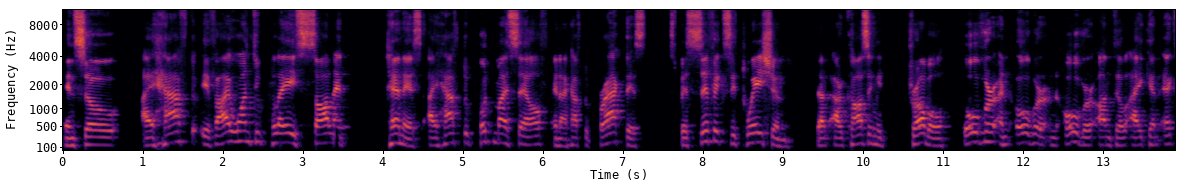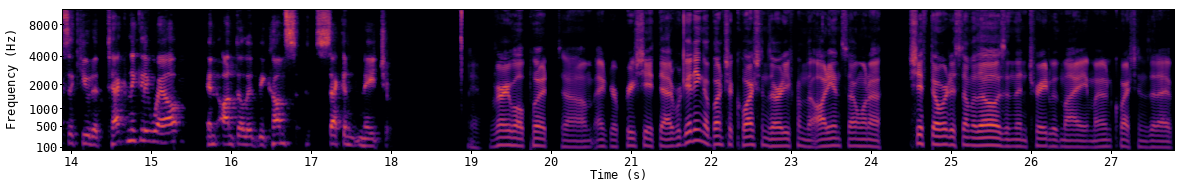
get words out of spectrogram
And so I have to, if I want to play solid tennis, I have to put myself and I have to practice specific situations that are causing me trouble over and over and over until I can execute it technically well and until it becomes second nature. Yeah, very well put, um, Edgar. Appreciate that. We're getting a bunch of questions already from the audience. So I want to shift over to some of those and then trade with my my own questions that I've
